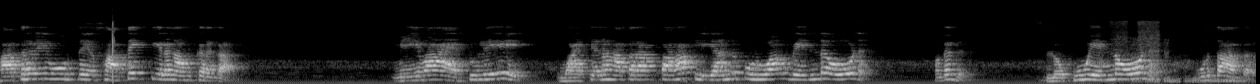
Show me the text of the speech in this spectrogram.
හතරවෙනි වෘත්තය සතෙක් කියලා නම් කරගන්න. මේවා ඇතුලේ වචන හතරක් පහක් ලියන්න පුළුවන් වෙන්න ඕන. හොඳද? ලොකු වෙන්න ඕන වෘත හතර.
